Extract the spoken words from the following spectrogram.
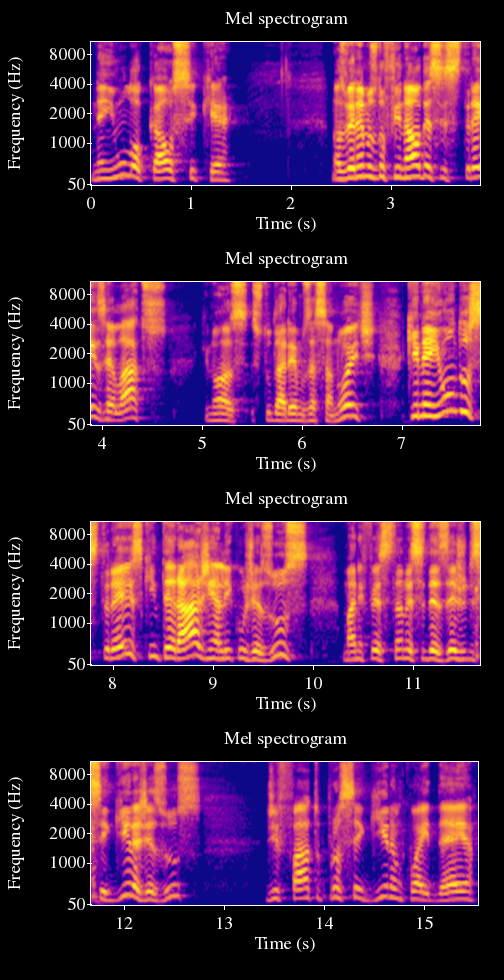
nenhum local sequer. Nós veremos no final desses três relatos, que nós estudaremos essa noite, que nenhum dos três que interagem ali com Jesus, manifestando esse desejo de seguir a Jesus, de fato prosseguiram com a ideia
